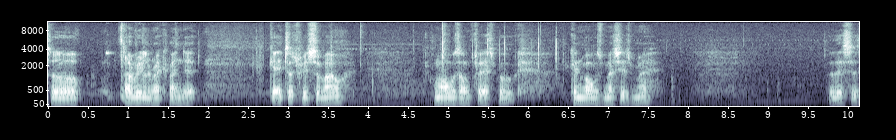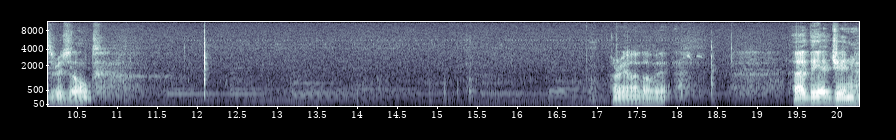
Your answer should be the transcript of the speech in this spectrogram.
so I really recommend it get in touch with me somehow I'm always on Facebook you can always message me but this is the result. I really love it. Uh, the edging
